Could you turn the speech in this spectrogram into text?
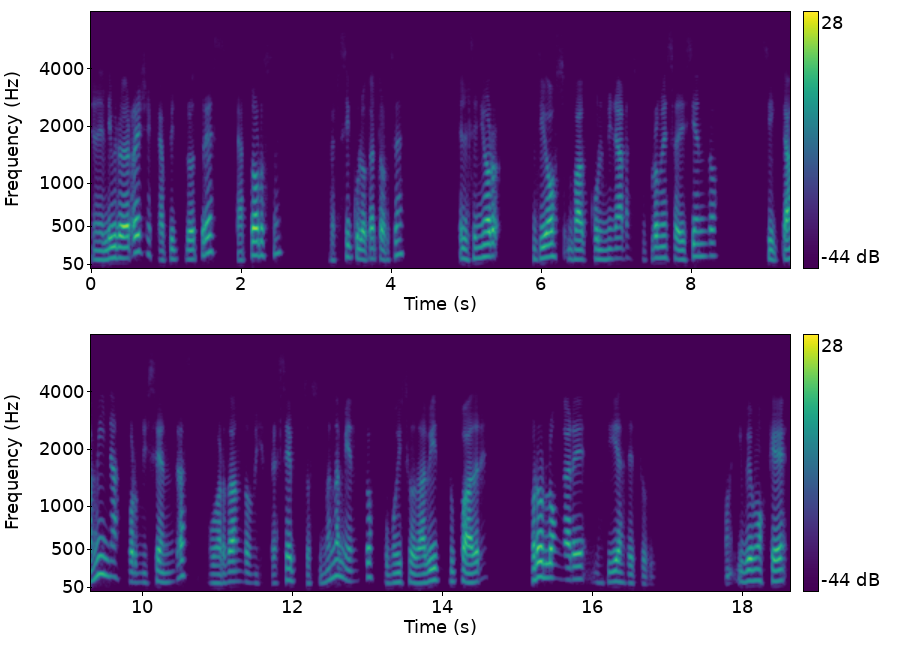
En el libro de Reyes, capítulo 3, 14, versículo 14, el Señor Dios va a culminar su promesa diciendo, si caminas por mis sendas, guardando mis preceptos y mandamientos, como hizo David tu padre, prolongaré los días de tu vida. Y vemos que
